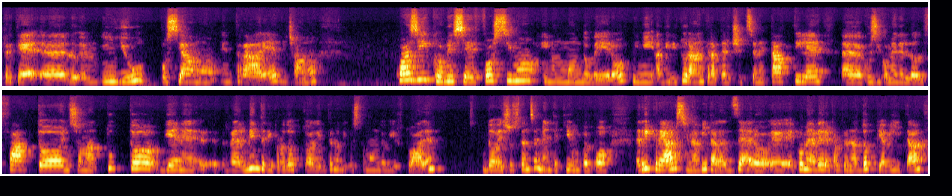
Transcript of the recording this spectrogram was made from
perché eh, in You possiamo entrare, diciamo, quasi come se fossimo in un mondo vero, quindi addirittura anche la percezione tattile, eh, così come dell'olfatto, insomma tutto viene realmente riprodotto all'interno di questo mondo virtuale dove sostanzialmente chiunque può ricrearsi una vita da zero, è, è come avere proprio una doppia vita,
